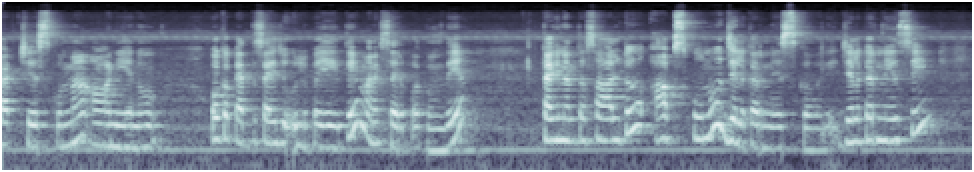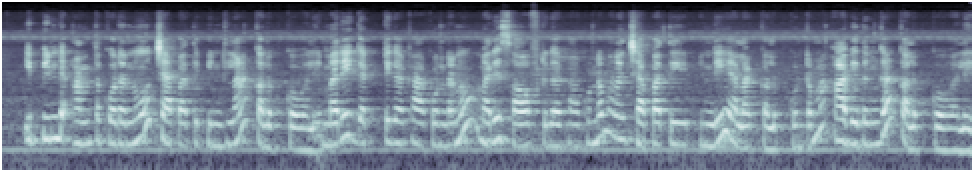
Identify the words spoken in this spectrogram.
కట్ చేసుకున్న ఆనియను ఒక పెద్ద సైజు ఉల్లిపాయ అయితే మనకు సరిపోతుంది. తగినంత సాల్ట్ హాఫ్ స్పూను జీలకర్ర వేసుకోవాలి. జీలకర్ర వేసి ఈ పిండి అంత కూడాను చపాతీ పిండిలా కలుపుకోవాలి. మరీ గట్టిగా కాకుండాను మరీ సాఫ్ట్గా కాకుండా మనం చపాతీ పిండి ఎలా కలుపుకుంటామో ఆ విధంగా కలుపుకోవాలి.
